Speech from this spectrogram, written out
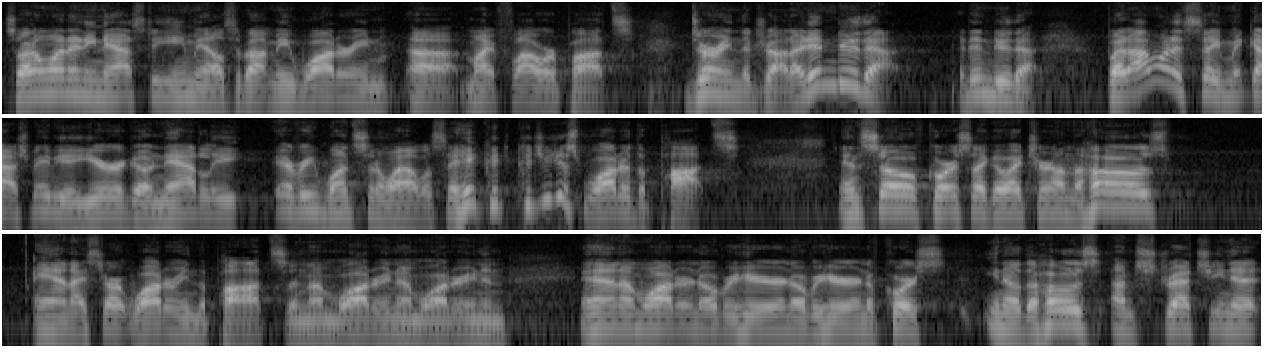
So I don't want any nasty emails about me watering uh, my flower pots during the drought. I didn't do that. I didn't do that. But I want to say, gosh, maybe a year ago, Natalie, every once in a while, will say, hey, could, could you just water the pots? And so, of course, I go, I turn on the hose, and I start watering the pots, and I'm watering, I'm watering, and, and I'm watering over here and over here. And of course, you know, the hose, I'm stretching it,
